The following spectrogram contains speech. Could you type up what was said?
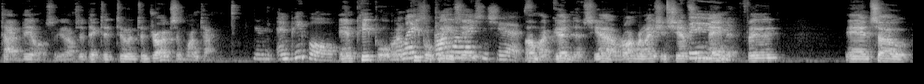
type deals. You know, I was addicted to to drugs at one time And, people, and people and people wrong pleasing. relationships. Oh my goodness, yeah, wrong relationships, Food. you name it, food. And so,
